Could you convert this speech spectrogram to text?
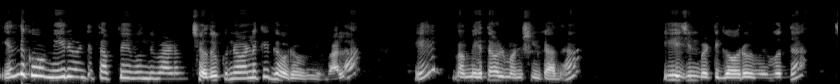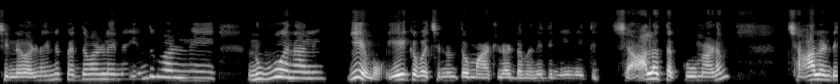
ఎందుకు? మీరు అంటే తప్పేముంది మేడం? చదువుకునే వాళ్ళకి గౌరవం ఇవ్వాలా? ఏ? మా మిగతా వాళ్ళు మనుషులు కాదా? ఏజ్ని బట్టి గౌరవం ఇవ్వద్దా? చిన్నవాళ్ళైనా పెద్దవాళ్ళైనా ఎందుకు వాళ్ళని నువ్వు అనాలి? ఏమో ఏకవచనంతో మాట్లాడడం అనేది నేనైతే చాలా తక్కువ మేడం. చాలా అంటే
